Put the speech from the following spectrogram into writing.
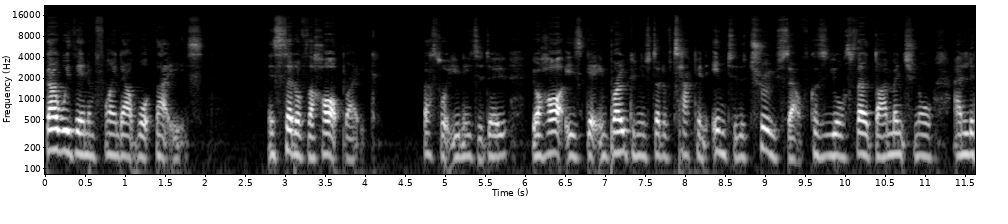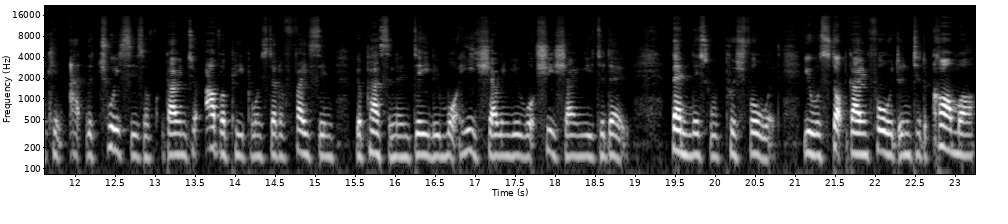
Go within and find out what that is instead of the heartbreak that's what you need to do. Your heart is getting broken instead of tapping into the true self because you're third dimensional and looking at the choices of going to other people instead of facing your person and dealing what he's showing you, what she's showing you to do. Then this will push forward. You will stop going forward into the calmer,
